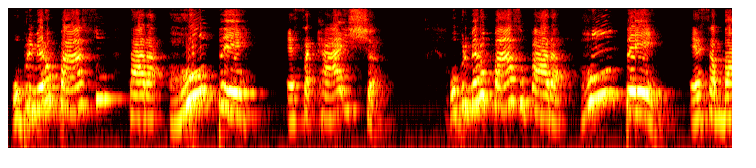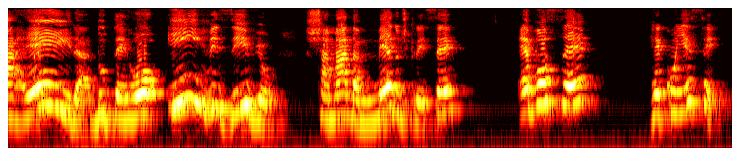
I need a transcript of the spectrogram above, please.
o primeiro passo para romper essa caixa, o primeiro passo para romper essa barreira do terror invisível chamada medo de crescer é você reconhecer.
